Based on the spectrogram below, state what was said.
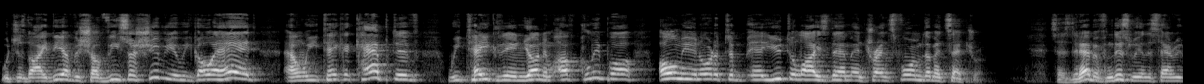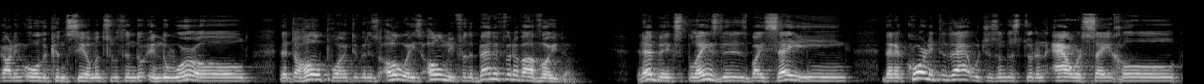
which is the idea of Vishavisa Shivya, we go ahead and we take a captive, we take the inyanim of Klippa only in order to uh, utilize them and transform them, etc. Says the Rebbe, from this we understand regarding all the concealments within the, in the world, that the whole point of it is always only for the benefit of Avodah. The Rebbe explains this by saying that according to that which is understood in our seichel,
